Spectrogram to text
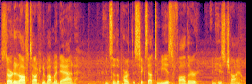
Started off talking about my dad, and so the part that sticks out to me is father and his child.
